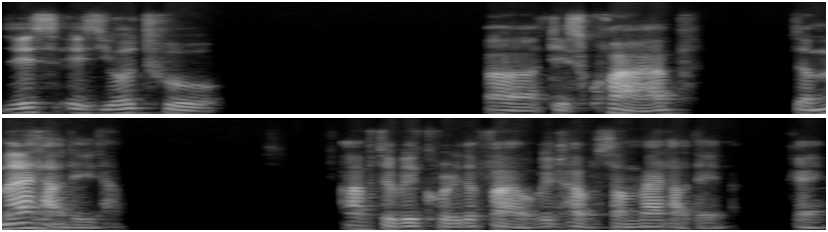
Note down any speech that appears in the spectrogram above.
This is used to uh, describe the metadata. After we create the file, we have some metadata. Okay,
